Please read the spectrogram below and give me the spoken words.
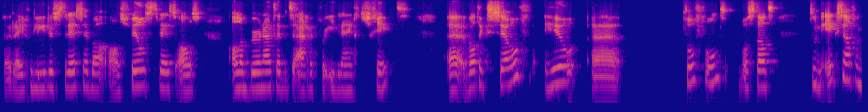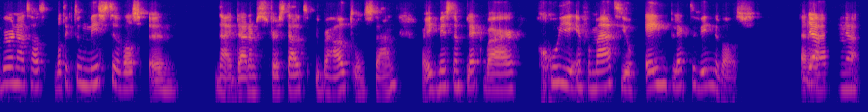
reguliere stress hebben, als veel stress, als al een burn-out hebben, het is eigenlijk voor iedereen geschikt. Uh, wat ik zelf heel tof vond, was dat toen ik zelf een burn-out had, wat ik toen miste was een nou, daarom is stressed out überhaupt ontstaan. Maar ik miste een plek waar goede informatie op één plek te vinden was. Ja, ehm, ja.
